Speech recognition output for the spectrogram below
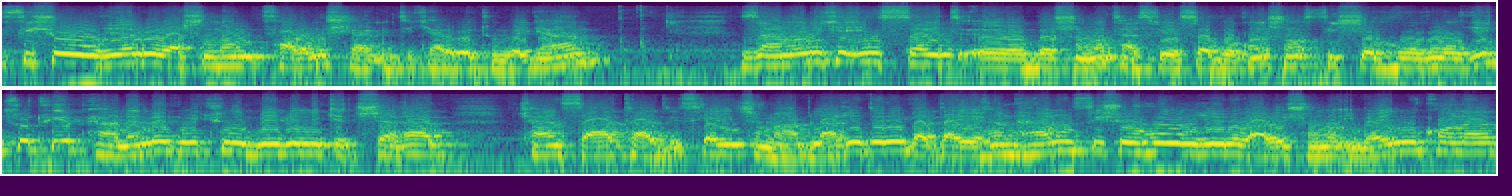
فیش حقوقی رو ببخشید من فراموش کردم این تیکه رو بهتون بگم. زمانی که این سایت با شما تسویه حساب بکنه شما فیش حقوقیت رو توی پنلت می‌تونید ببینید که چقدر چند ساعت تدریس کردی چه مبلغی داری و دقیقا همون فیش حقوقی رو برای شما ایمیل می‌کنن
